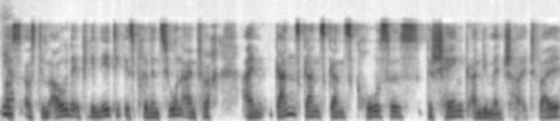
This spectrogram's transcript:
Ja. Aus, aus dem Auge der Epigenetik ist Prävention einfach ein ganz, ganz, ganz großes Geschenk an die Menschheit, weil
